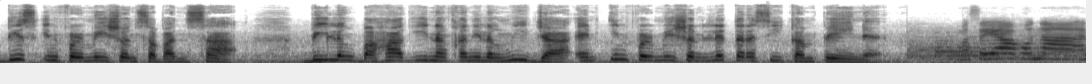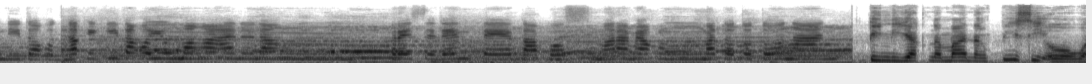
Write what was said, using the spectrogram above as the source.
disinformation sa bansa bilang bahagi ng kanilang media and information literacy campaign. Masaya ako na andito ako. Nakikita ko yung mga ano ng presidente tapos marami akong matututunan. Tiniyak naman ng PCO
